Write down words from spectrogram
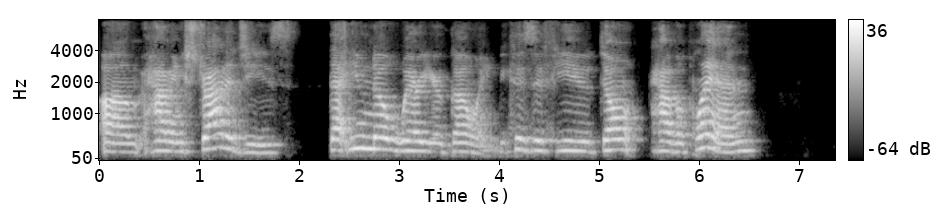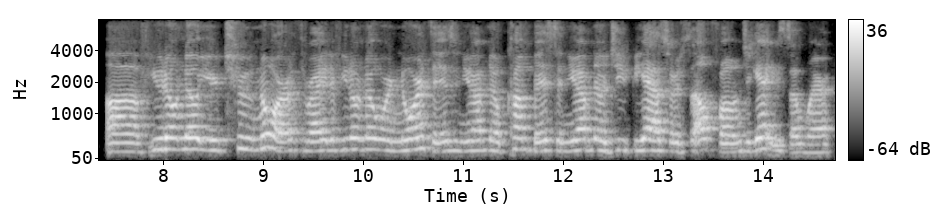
um, having strategies that you know where you're going. Because if you don't have a plan, Uh, if you don't know your true north, right? If you don't know where north is and you have no compass and you have no GPS or cell phone to get you somewhere,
